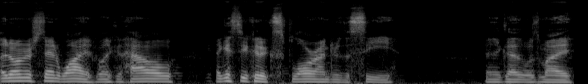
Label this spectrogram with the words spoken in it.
I don't understand why. Like how I guess you could explore under the sea. I think that was my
